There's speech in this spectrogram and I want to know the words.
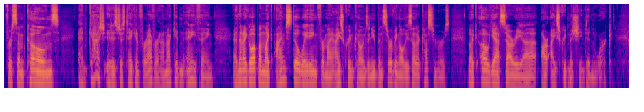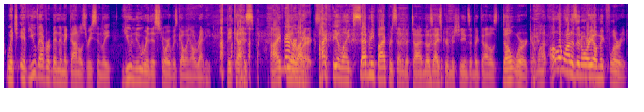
for some cones, and gosh, it has just taken forever, and I'm not getting anything. And then I go up, I'm like, I'm still waiting for my ice cream cones, and you've been serving all these other customers. Like, oh, yeah, sorry, uh, our ice cream machine didn't work. Which, if you've ever been to McDonald's recently, you knew where this story was going already. Because I feel like works. I feel like 75% of the time those ice cream machines at McDonald's don't work. I want all I want is an Oreo McFlurry.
